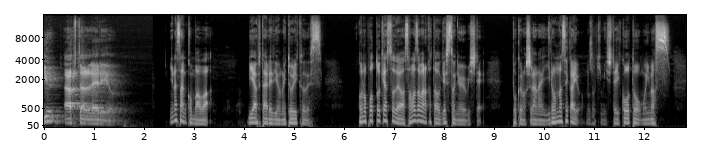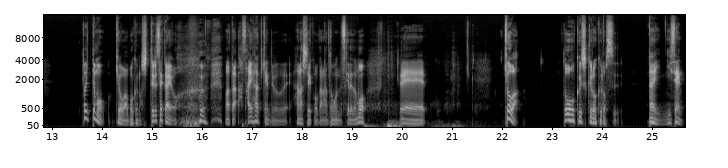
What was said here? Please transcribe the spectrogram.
Beer After Radio 皆さんこんばんは。ビアフターレディオの伊藤陸斗です。このポッドキャストでは様々な方をゲストにお呼びして、僕の知らないいろんな世界を覗き見していこうと思います。と言っても、今日は僕の知ってる世界を また再発見ということで話していこうかなと思うんですけれども、えー、今日は東北シクロクロス第2戦、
